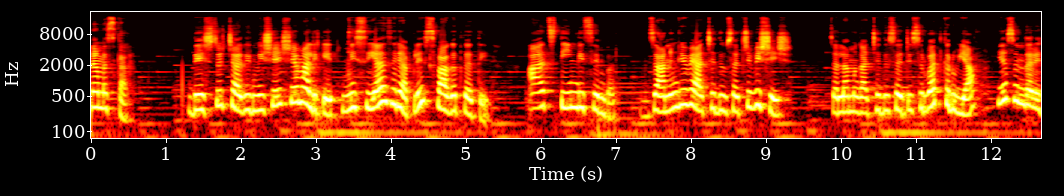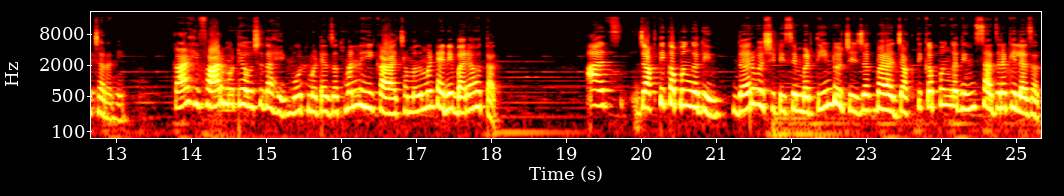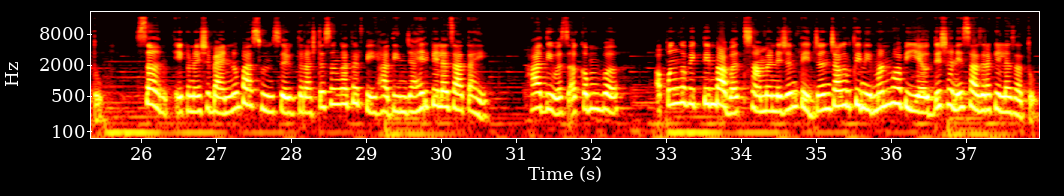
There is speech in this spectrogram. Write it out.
नमस्कार. देशदूतच्या दिनविशेष या मालिकेत मी सिया झरे आपले स्वागत करते. आज तीन डिसेंबर जाणून घेऊया आजच्या दिवसाचे विशेष. चला मग आजच्या दिवसाची सुरुवात करूया या सुंदर विचाराने. काळ हे फार मोठे औषध आहे. मोठमोठ्या जखमांनाही काळाच्या मलमट्याने बऱ्या होतात. आज जागतिक अपंग दिन. दरवर्षी डिसेंबर तीन रोजी जगभरात जागतिक अपंग दिन साजरा केला जातो. सन एकोणीसशे ब्याण्णवपासून संयुक्त राष्ट्रसंघातर्फे हा दिन जाहीर केला जात आहे. हा दिवस अकंब अपंग व्यक्तींबाबत सामान्य जनतेत जनजागृती निर्माण व्हावी या उद्देशाने साजरा केला जातो.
